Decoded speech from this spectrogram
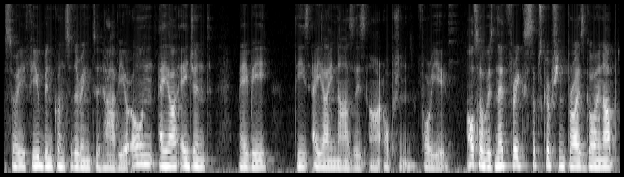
So if you've been considering to have your own AI agent, maybe these AI NASes are options for you. Also with Netflix subscription price going up,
